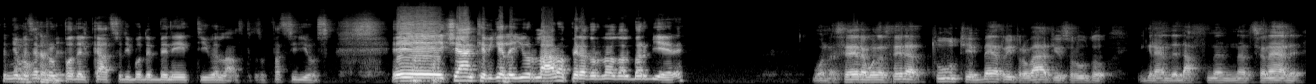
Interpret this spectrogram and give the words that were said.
No, sempre un po' del cazzo tipo De Benetti, quell'altro, sono fastidioso. E c'è anche Michele Iorlaro, appena tornato dal barbiere. Buonasera, buonasera a tutti e ben ritrovati. Io saluto il grande Duffman nazionale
